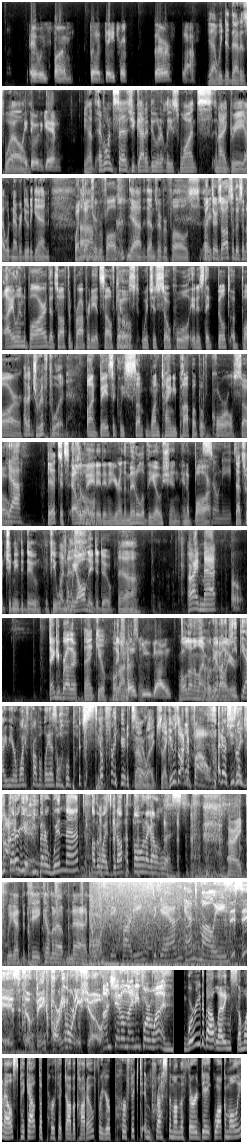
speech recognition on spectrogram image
It was fun. The day trip there, yeah, Yeah, we did that as well. We do it again. Yeah, everyone says you got to do it at least once, and I agree. I would never do it again. What Dunn's Um, River Falls? Yeah, the Dunn's River Falls. But I- there's also there's an island bar that's off the property at South Oh. Coast, which is so cool. It is they built a bar out of driftwood. on basically some one tiny pop up of coral. So Yeah, It's it's cool. elevated, and you're in the middle of the ocean in a bar. so neat. That's what you need to do if you win That's what this. we all need to do. Yeah. All right, Matt. Oh, Thank you, brother. Thank you. Hold Thanks on. for thank you guys. Hold on the line. We'll We get don't all want to your. keep you. Your wife probably has a whole bunch of stuff for you to Sound do. like she's like, who's on the phone? I know she's like, you better get, you better win that. Otherwise, get off the phone. I got a list. All right, we got the tea coming up next. Big Party, DeGan, and Molly This is the Big Party Morning Show. on Channel 94.1. Worried about letting someone else pick out the perfect avocado for your perfect Impress Them on the Third Date guacamole?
